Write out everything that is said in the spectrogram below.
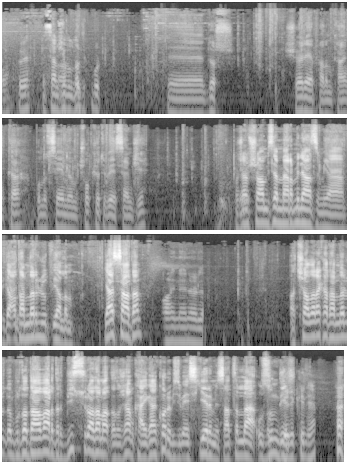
Oh be. SMG buldum. Atladık bur- Ee, dur. Şöyle yapalım kanka. Bunu sevmiyorum. Çok kötü bir SMG. Hocam şu an bize mermi lazım ya. Bir de adamları lootlayalım. Gel sağdan. Aynen öyle. Açı alarak adamları lootla. Burada daha vardır. Bir sürü adam atladı hocam. Kaygan koru bizim eski yerimiz. Hatırla. Uzun değil. Tehlikeli.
